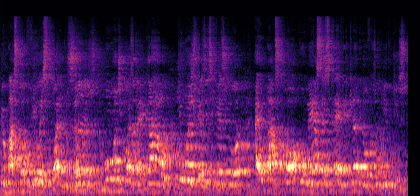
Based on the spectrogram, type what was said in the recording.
E o pastor viu a história dos anjos, um monte de coisa legal, que um anjo fez isso, que fez aquilo outro. Aí o pastor começa a escrever aquilo ali, não, fazer um livro disso.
